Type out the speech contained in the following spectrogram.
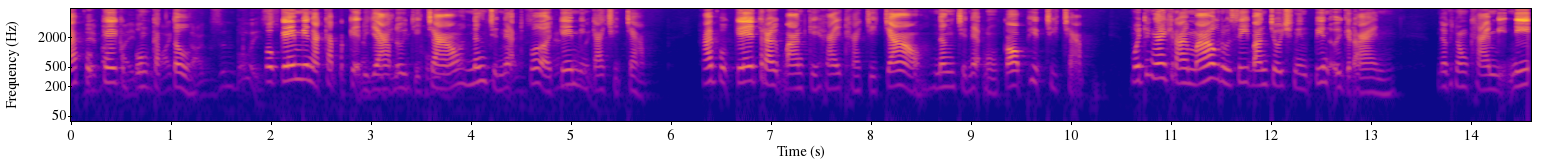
តែពួក They're គេកំពុង behaving កាត់ like ទោស thugs and bullies. ពួកគេមានអាកប្បកិរិយាដូចជាចោរនិងជាអ្នកធ្វើឲ្យគេមានការជិះចាប់ហើយពួកគេត្រូវបានគេហៅថាជាចោរនិងជាអ្នកបង្កភាពជិះចាប់មួយថ្ងៃក្រោយមករុស្ស៊ីបានចូលឈ្លានពានអ៊ុយក្រែននៅក្នុងខែមិនិនា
